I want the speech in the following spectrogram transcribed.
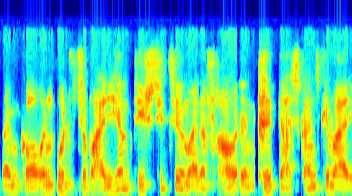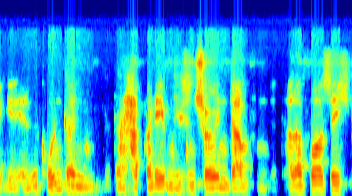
beim Kochen. Und sobald ich am Tisch sitze mit meiner Frau, dann tritt das ganz gewaltig in den Hintergrund. Dann, dann hat man eben diesen schönen dampfenden Teller vor sich,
